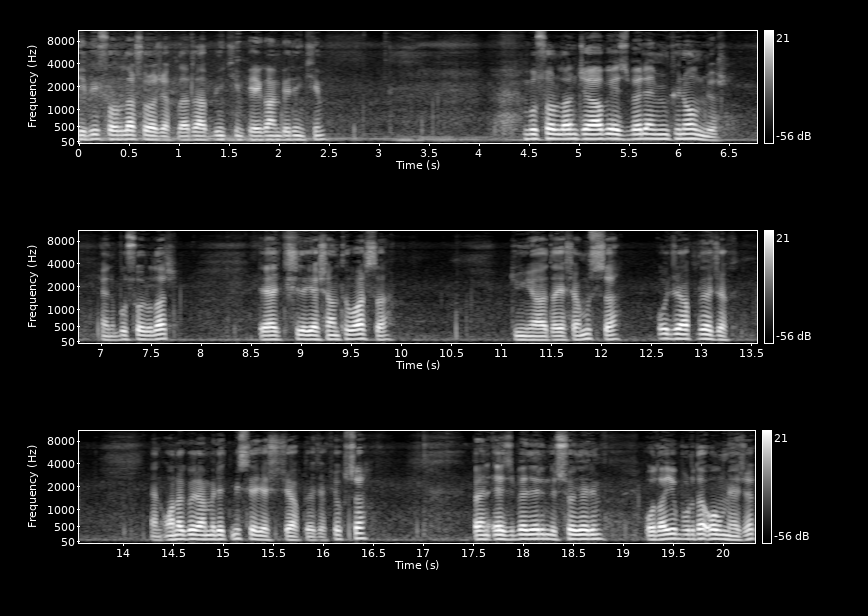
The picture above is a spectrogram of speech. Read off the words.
gibi sorular soracaklar. Rabbin kim, peygamberin kim? Bu soruların cevabı ezberle mümkün olmuyor. Yani bu sorular eğer kişide yaşantı varsa, dünyada yaşamışsa o cevaplayacak. Yani ona göre amel etmişse yaş- cevaplayacak. Yoksa ben ezberlerinde söylerim. Olayı burada olmayacak.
